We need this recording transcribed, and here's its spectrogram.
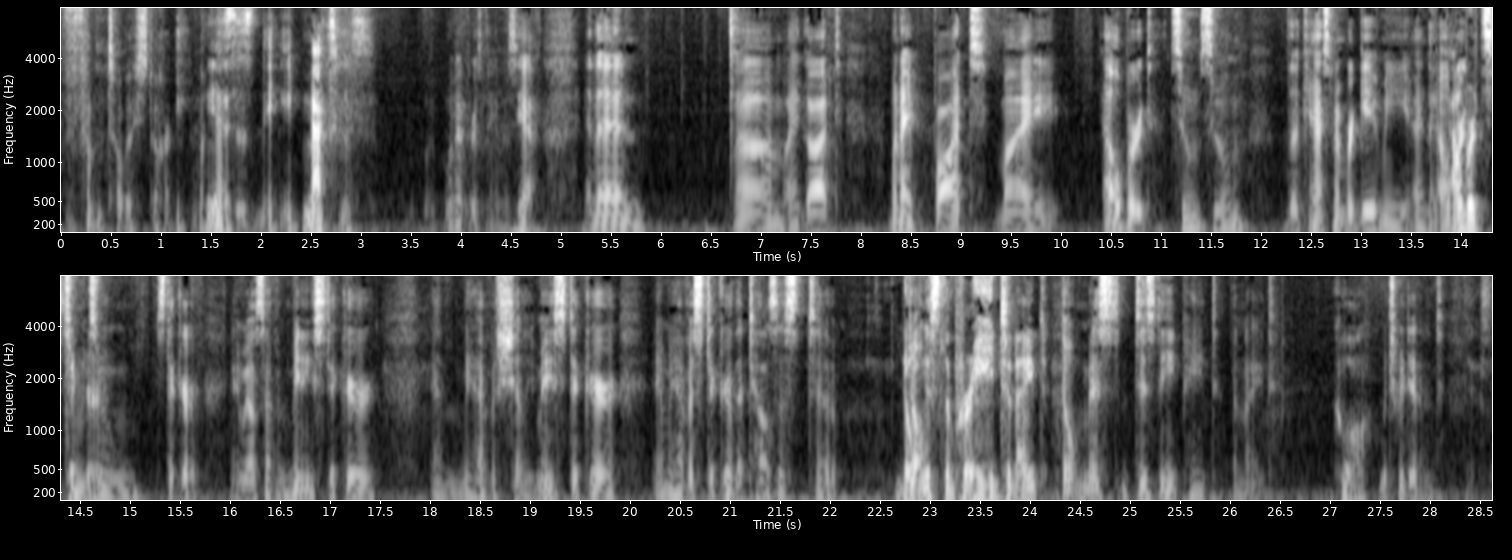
from Toy Story. What is Yes. his name? Maximus. whatever his name is. Yeah, and then um, I got when I bought my Albert Tsum Tsum, the cast member gave me an, Albert, Albert sticker. Tsum sticker, and we also have a mini sticker, and we have a Shelly May sticker, and we have a sticker that tells us to Don't, Don't- miss the parade tonight. don't miss Disney Paint the Night, Cool. which we didn't. Yes.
